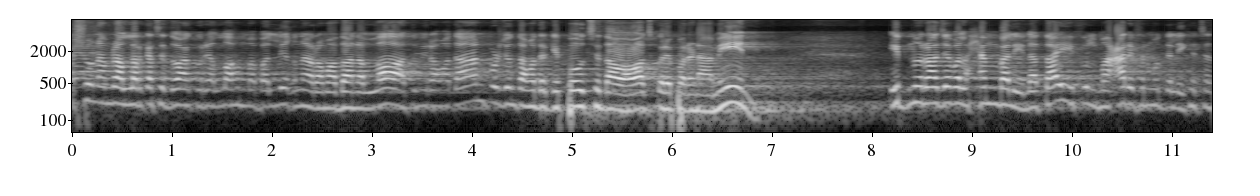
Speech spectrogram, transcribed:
আসুন আমরা আল্লাহর কাছে দোয়া করি, আল্লাহুম্মা বাল্লিগনা রমাদান আল্লাহ, তুমি রমাদান পর্যন্ত আমাদেরকে পৌঁছে দাও, আওয়াজ করে পড়েন, আমিন। ইবনু রাজাব আল হাম্বালি লাতাইফুল মাআরিফের মধ্যে লিখেছেন,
